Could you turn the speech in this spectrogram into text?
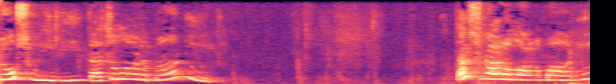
No, sweetie, that's a lot of money. That's not a lot of money.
